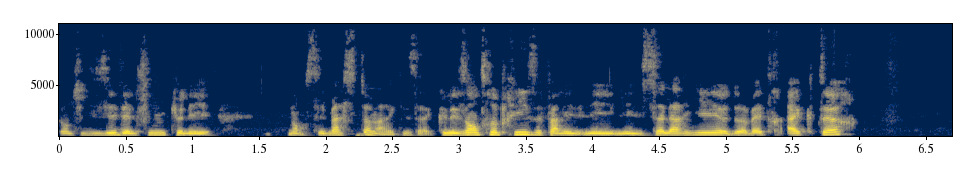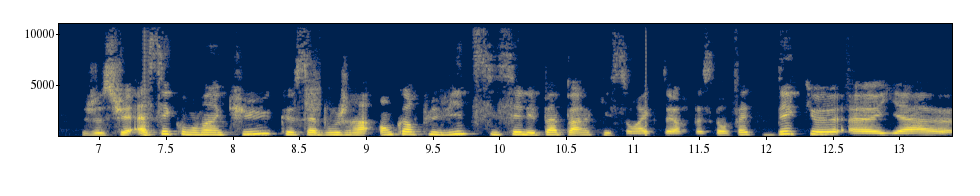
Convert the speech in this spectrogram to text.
quand tu disais Delphine que les non, c'est Mastom avec ça. Que les entreprises, enfin les, salariés euh, doivent être acteurs. Je suis assez convaincue que ça bougera encore plus vite si c'est les papas qui sont acteurs, parce qu'en fait, dès que euh, y a euh,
